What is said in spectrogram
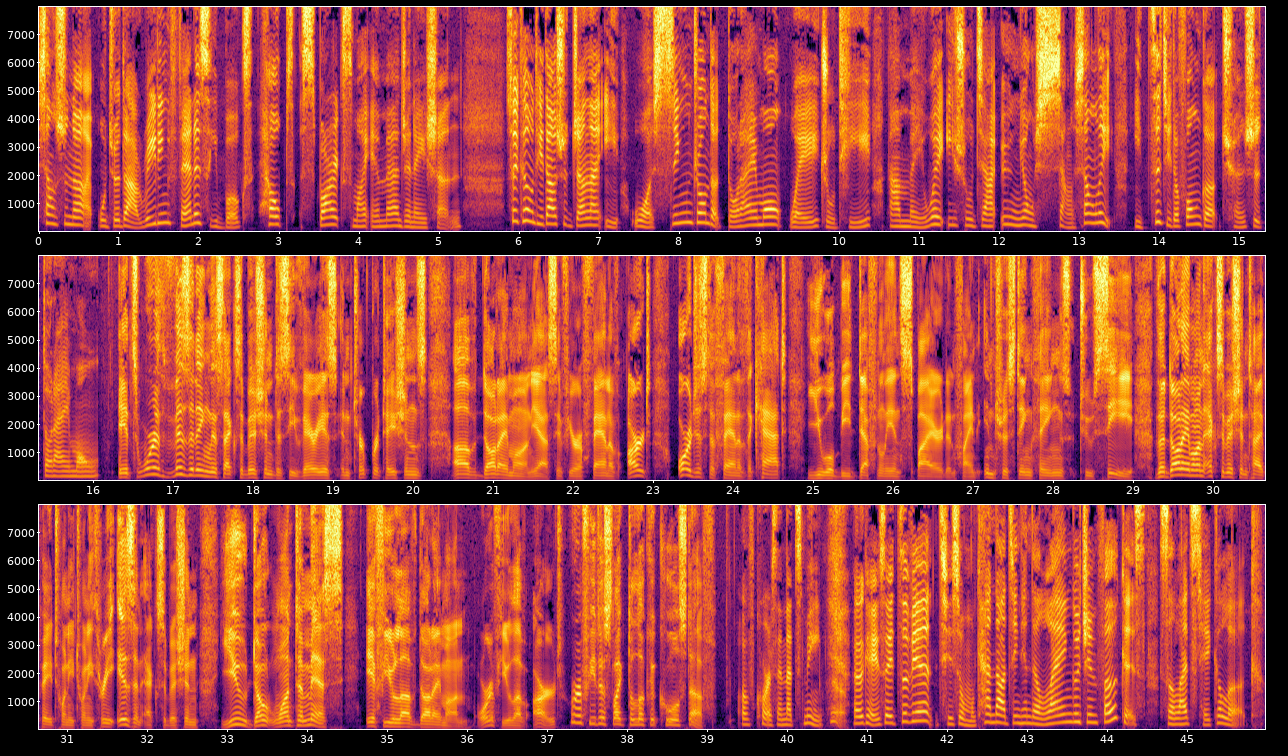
像是呢，我觉得啊，reading fantasy books helps sparks my imagination。所以课文提到是展览以我心中的哆啦 A 梦为主题，那每位艺术家运用想象力，以自己的风格诠释哆啦 A 梦。It's worth visiting this exhibition to see various interpretations of Doraemon. Yes, if you're a fan of art or just a fan of the cat, you will be definitely inspired and find interesting things to see. The Doraemon exhibition Taipei 2023 is an exhibition you don't want to miss if you love Doraemon, or if you love art, or if you just like to look at cool stuff. Of course, and that's me. Yeah. Okay, 所以这边其实我们看到今天的 language in focus. So let's take a look.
